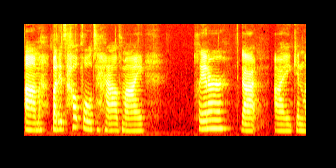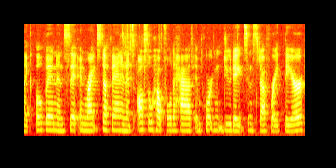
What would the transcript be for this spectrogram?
um, but it's helpful to have my planner that I can like open and sit and write stuff in and it's also helpful to have important due dates and stuff right there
